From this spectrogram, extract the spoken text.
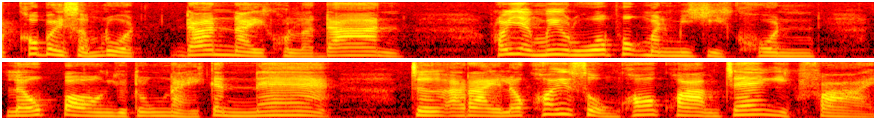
บเข้าไปสำรวจด้านในคนละด้าน เพราะยังไม่รู้ว่าพวกมันมีกี่คน แล้วปองอยู่ตรงไหนกันแน่ เจออะไรแล้วค่อยส่งข้อความแจ้งอีกฝ่าย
